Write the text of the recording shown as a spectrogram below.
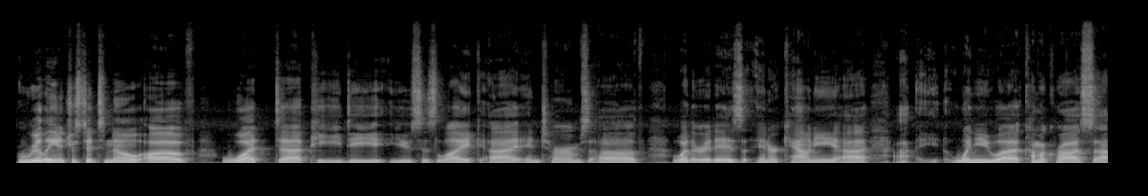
really interested to know of what uh, PED use is like uh, in terms of whether it is intercounty. Uh, when you uh, come across, uh,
